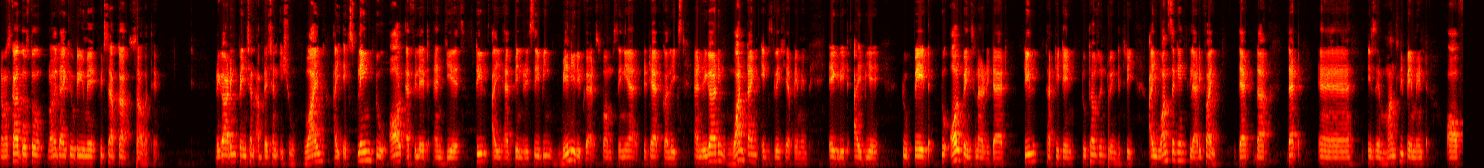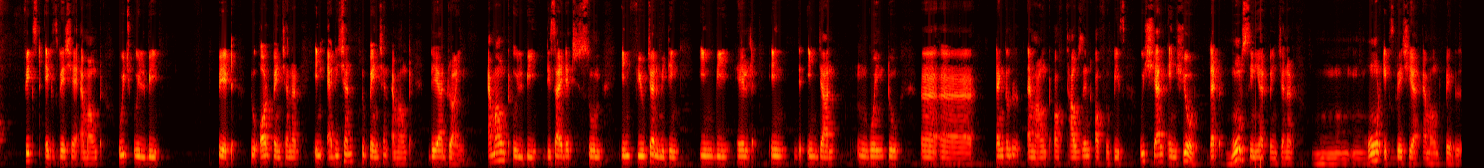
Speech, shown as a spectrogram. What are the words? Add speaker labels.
Speaker 1: नमस्कार दोस्तों knowledge I Q TV में फिर से आपका स्वागत है। Regarding pension updation issue while I explain to all affiliate and G S still I have been receiving many request from senior retired colleagues and regarding one time ex gratia payment agreed I B A to paid to all pensioner retired till till 30 10 2023 i once again clarify that the, that that is a monthly payment of fixed ex gratia amount which will be paid to all pensioners in addition to pension amount they are drawing. Amount will be decided soon in future meeting in be held in in Jan going to uh, uh, amount of thousand of rupees. We shall ensure that more senior pensioner more ex gratia amount payable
